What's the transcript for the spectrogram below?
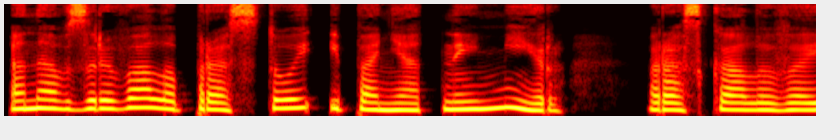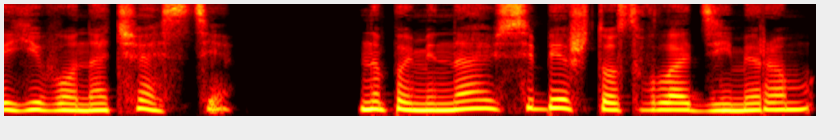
Она взрывала простой и понятный мир — раскалывая его на части. Напоминаю себе, что с Владимиром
